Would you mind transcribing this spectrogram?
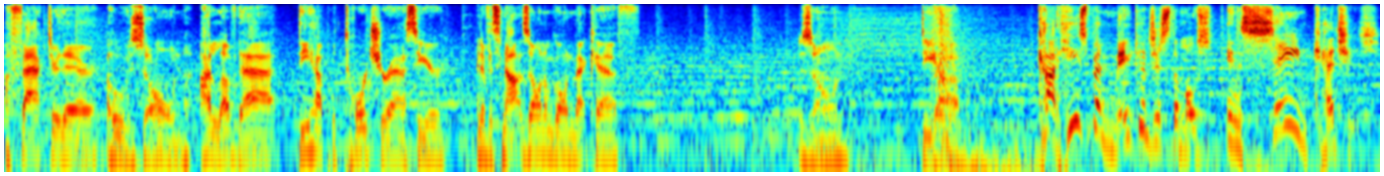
a factor there. Oh, zone. I love that. D-Hop will your ass here. And if it's not zone, I'm going Metcalf. Zone. D-Hop. God, he's been making just the most insane catches.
